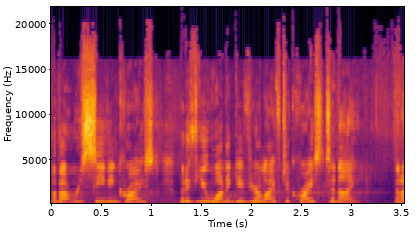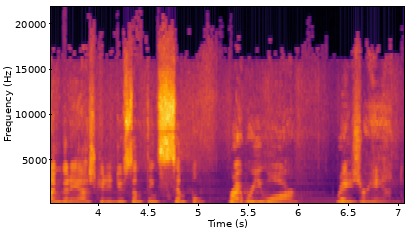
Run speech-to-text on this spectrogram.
about receiving Christ. But if you want to give your life to Christ tonight, then I'm going to ask you to do something simple. Right where you are, raise your hand.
